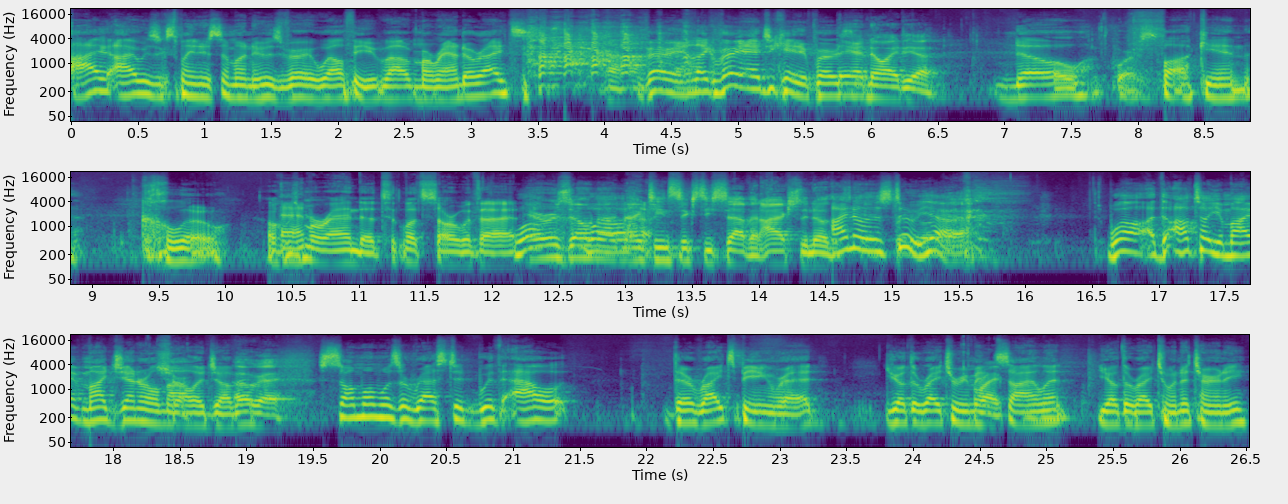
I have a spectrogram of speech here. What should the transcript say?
I, I was explaining to someone who's very wealthy about Miranda rights. very like very educated person. They had no idea. No Of course. fucking clue. Oh, who's And- Miranda? T- Let's start with that. Well, Arizona, well, 1967. I actually know this. I know this too, well, yeah. Well, I- I'll tell you my my general Sure. knowledge of it. Okay. Someone was arrested without their rights being read. You have the right to remain Right. silent. You have the right to an attorney,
